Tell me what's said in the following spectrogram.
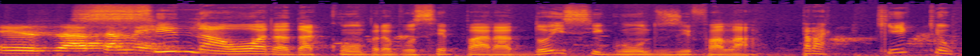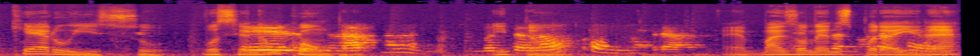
Exatamente. Se na hora da compra você parar dois segundos e falar, para que que eu quero isso? Você não compra. Exatamente. Você Então, não compra. É mais ou menos por aí, né?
